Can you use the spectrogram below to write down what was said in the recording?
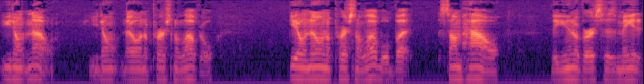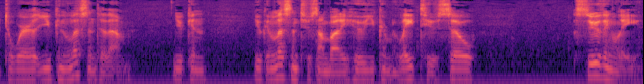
you don't know. You don't know on a personal level. You don't know on a personal level, but somehow the universe has made it to where you can listen to them. You can you can listen to somebody who you can relate to so soothingly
